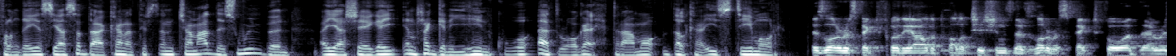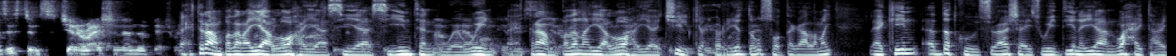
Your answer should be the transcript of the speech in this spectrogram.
falanqeeya siyaasadda kana tirsan jaamacadda swinburne ayaa sheegay in raggan yihiin kuwo aad looga ixtiraamo dalka east timor There's a lot of respect for the older politicians. There's a lot of respect for the resistance generation and the veterans. ixtiraam badan ayaa loo hayaa siyaasiyiintan waaweyn ixtiraam badan ayaa loo hayaa jiilka xorriyadda u soo dagaalamay laakiin dadku su'aasha ay isweydiinayaan waxay tahay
